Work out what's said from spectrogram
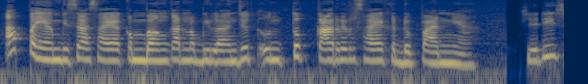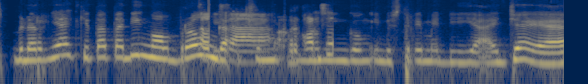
apa yang bisa saya kembangkan lebih lanjut untuk karir saya ke depannya. Jadi sebenarnya kita tadi ngobrol nggak cuma menyinggung industri media aja ya.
